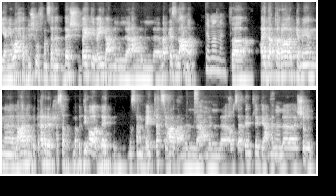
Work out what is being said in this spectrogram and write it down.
يعني واحد بيشوف مثلا قديش بيتي بعيد عن عن مركز العمل. تماما. فهيدا قرار كمان العالم بتقرر حسب ما بدي أقعد بيت مثلا بعيد ثلاث ساعات عن ال عن أو ساعتين ثلاثة عن صح. الشغل.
